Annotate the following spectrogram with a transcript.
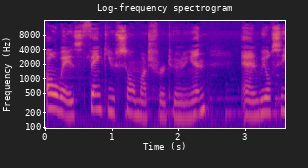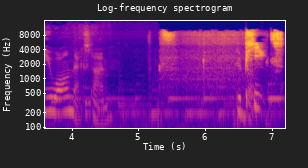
always, thank you so much for tuning in. And we'll see you all next time. Goodbye. Peace.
